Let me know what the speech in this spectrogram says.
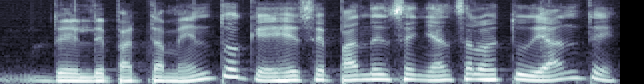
del departamento, que es ese pan de enseñanza a los estudiantes.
